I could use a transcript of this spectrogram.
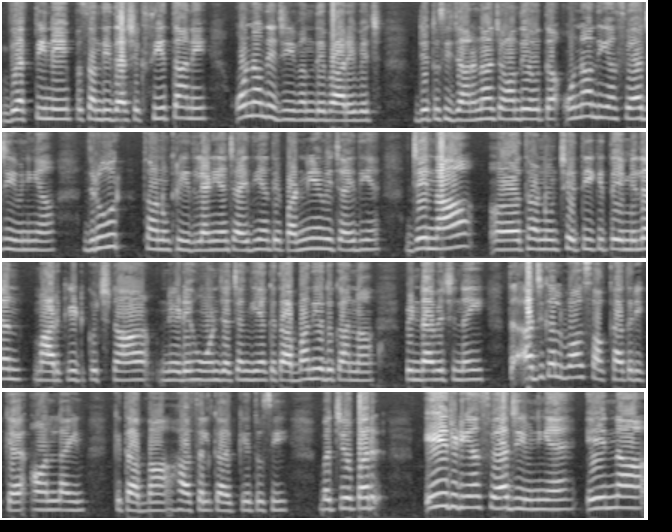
ਵਿਅਕਤੀ ਨੇ, ਪਸੰਦੀਦਾ ਸ਼ਖਸੀਅਤਾਂ ਨੇ, ਉਹਨਾਂ ਦੇ ਜੀਵਨ ਦੇ ਬਾਰੇ ਵਿੱਚ ਜੇ ਤੁਸੀਂ ਜਾਣਨਾ ਚਾਹੁੰਦੇ ਹੋ ਤਾਂ ਉਹਨਾਂ ਦੀਆਂ ਸਵੈ ਜੀਵਨੀਆਂ ਜ਼ਰੂਰ ਤੁਹਾਨੂੰ ਖਰੀਦ ਲੈਣੀਆਂ ਚਾਹੀਦੀਆਂ ਤੇ ਪੜ੍ਹਨੀਆਂ ਵੀ ਚਾਹੀਦੀਆਂ। ਜੇ ਨਾ ਤੁਹਾਨੂੰ ਛੇਤੀ ਕਿਤੇ ਮਿਲਣ, ਮਾਰਕੀਟ ਕੁਛ ਨਾ ਨੇੜੇ ਹੋਣ ਜਾਂ ਚੰਗੀਆਂ ਕਿਤਾਬਾਂ ਦੀਆਂ ਦੁਕਾਨਾਂ ਪਿੰਡਾਂ ਵਿੱਚ ਨਹੀਂ, ਤਾਂ ਅੱਜ ਕੱਲ ਬਹੁਤ ਸੌਖਾ ਤਰੀਕਾ ਹੈ ਆਨਲਾਈਨ ਕਿਤਾਬਾਂ ਹਾਸਲ ਕਰਕੇ ਤੁਸੀਂ ਬੱਚਿਓ, ਪਰ ਇਹ ਜਿਹੜੀਆਂ ਸਵੈ ਜੀਵਨੀਆਂ ਇਹਨਾਂ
